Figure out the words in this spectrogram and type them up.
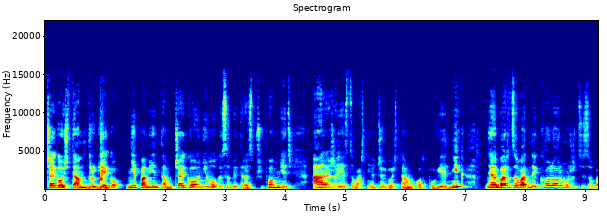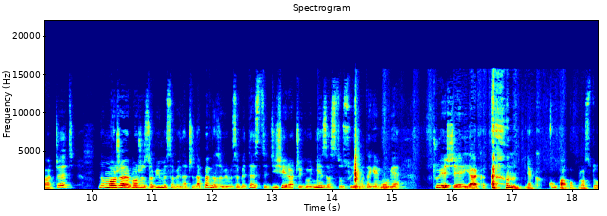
czegoś tam drugiego. Nie pamiętam czego, nie mogę sobie teraz przypomnieć, ale że jest to właśnie czegoś tam odpowiednik. E, bardzo ładny kolor, możecie zobaczyć. No może, może zrobimy sobie, znaczy na pewno zrobimy sobie testy. Dzisiaj raczej go nie zastosuję, bo tak jak mówię, czuję się jak, jak kupa po prostu.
